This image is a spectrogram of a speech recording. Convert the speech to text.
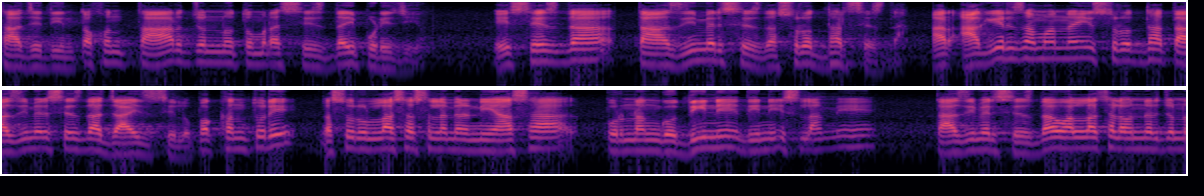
সাজেদিন, তখন তার জন্য তোমরা সেজদাই পড়ে যেও। এই সেজদা তাজিমের সেজদা, শ্রদ্ধার সেজদা। আর আগের জামানায় শ্রদ্ধা তাজিমের সেজদা জায়জ ছিল। পক্ষান্তরে রসুল্লাহ সাল্লামের নিয়ে আসা পূর্ণাঙ্গ দিনে দিনে ইসলামে তাজিমের সেজদাও আল্লাহ ছাড়া অন্যের জন্য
